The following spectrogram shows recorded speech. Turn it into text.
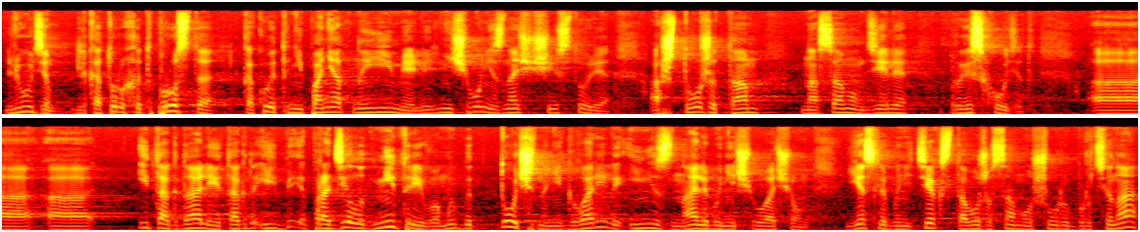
людям, для которых это просто какое-то непонятное имя или ничего не значащая история. А что же там на самом деле происходит? А, а, и так далее, и так далее. И про дело Дмитриева мы бы точно не говорили и не знали бы ничего о чем, если бы не текст того же самого Шуры Брутина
